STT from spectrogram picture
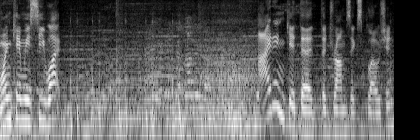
When can we see what? I didn't get the, the drums explosion.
